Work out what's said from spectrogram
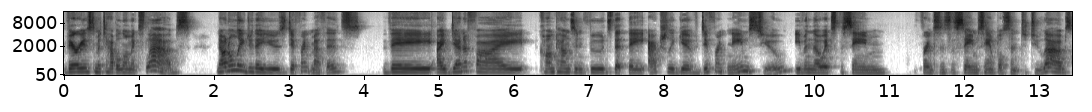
various metabolomics labs, not only do they use different methods, they identify compounds in foods that they actually give different names to, even though it's the same, for instance, the same sample sent to two labs.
